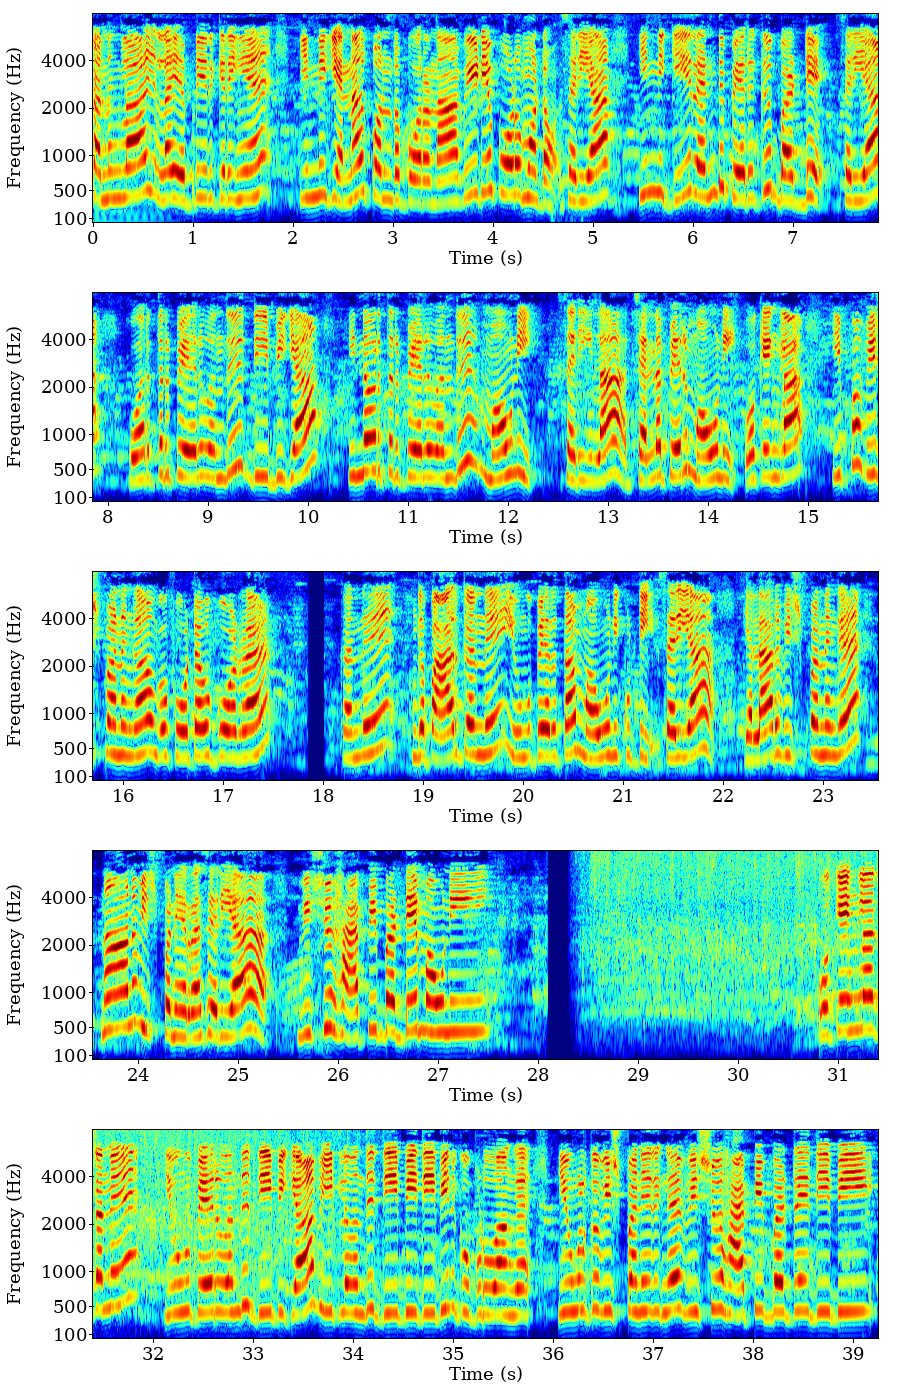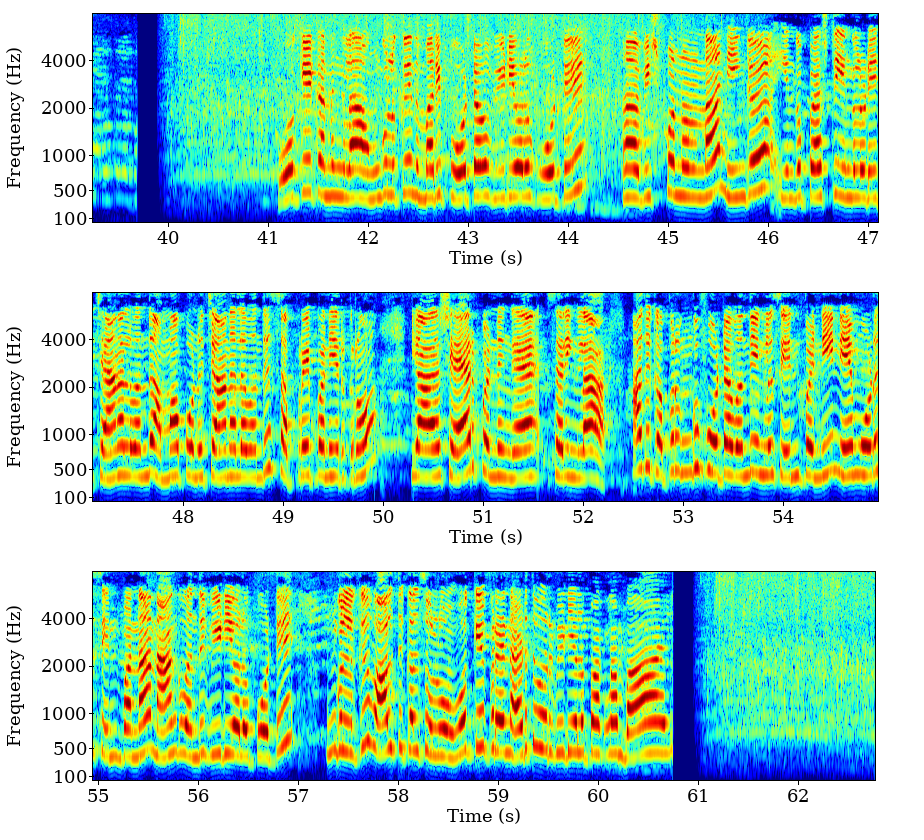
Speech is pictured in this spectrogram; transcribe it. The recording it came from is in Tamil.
கண்ணுங்களா? எல்லாம் எப்படி இருக்கிறீங்க? இன்னைக்கு என்ன பண்ண போகிறோன்னா வீடியோ போட மாட்டோம் சரியா? இன்னைக்கு ரெண்டு பேருக்கு பர்த்டே சரியா? ஒருத்தர் பேர் வந்து தீபிகா இன்னொருத்தர் பேர் வந்து மௌனி சரிங்களா? செல்ல பேர் மௌனி ஓகேங்களா? இப்போ விஷ் பண்ணுங்க உங்க போட்டோவை போடுறேன். கண்ணு இங்கே பாரு கண்ணு இவங்க பேர் தான் மௌனி குட்டி சரியா? எல்லாரும் விஷ் பண்ணுங்க நானும் விஷ் பண்ணிடுறேன் சரியா? Wish you happy birthday Mouni. ஓகேங்களா கண்ணு இவங்க பேர் வந்து தீபிகா வீட்டில் வந்து தீபி தீபின்னு கூப்பிடுவாங்க. இவங்களுக்கு விஷ் பண்ணிடுங்க wish you happy birthday Deepi. Okay கண்ணுங்களா உங்களுக்கு இந்த மாதிரி ஃபோட்டோ வீடியோவில் போட்டு விஷ் பண்ணணும்னா நீங்கள் எங்கள் ஃபஸ்ட்டு எங்களுடைய சேனல் வந்து அம்மா பொண்ணு சேனலை வந்து சப்ஸ்கிரைப் பண்ணியிருக்கிறோம். ஷேர் பண்ணுங்கள் சரிங்களா? அதுக்கப்புறம் உங்கள் ஃபோட்டோ வந்து எங்களுக்கு சென்ட் பண்ணி நேமோட சென்ட் பண்ணால் நாங்கள் வந்து வீடியோவில் போட்டு உங்களுக்கு வாழ்த்துக்கள் சொல்லுவோம். ஓகே ஃப்ரெண்ட் அடுத்து ஒரு வீடியோவில் பார்க்கலாம். பாய்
